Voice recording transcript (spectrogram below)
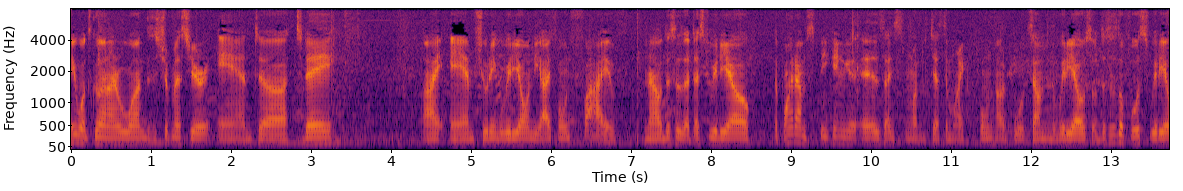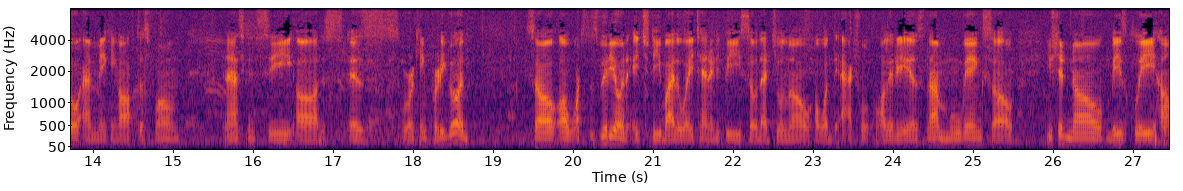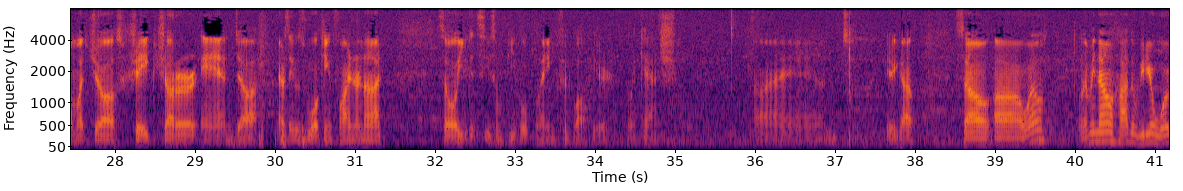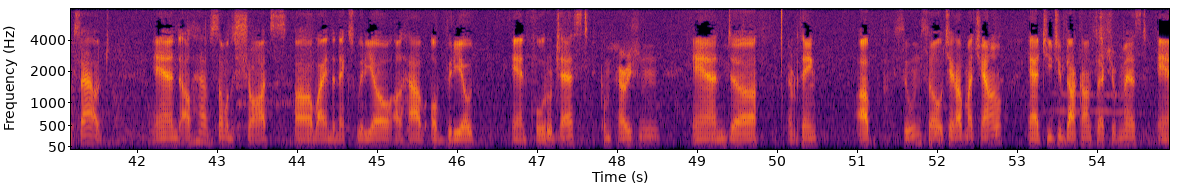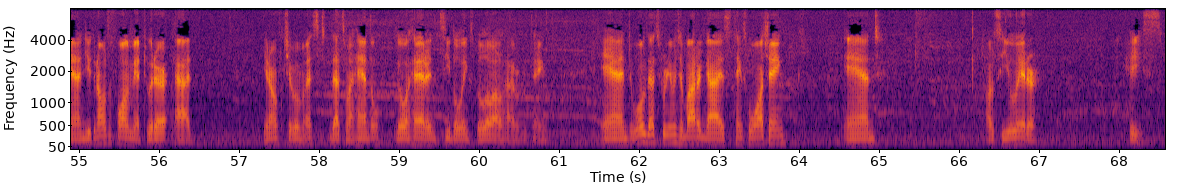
Hey, what's going on everyone? This is Chipmist here and uh, today I am shooting a video on the iPhone 5. Now this is a test video. The point I'm speaking is I just want to test the microphone, how it works out in the video. So this is the first video I'm making off this phone and as you can see uh, this is working pretty good. So uh, watch this video in HD by the way 1080p so that you'll know uh, what the actual quality is. Now I'm moving so you should know basically how much uh, shake, shutter, and uh, everything is working fine or not. So you can see some people playing football here, play catch. And here you go. So, uh, well, let me know how the video works out. And I'll have some of the shots uh, by in the next video. I'll have a video and photo test comparison and uh, everything up soon. So check out my channel at youtube.com slash chipmist and you can also follow me at twitter at you know chipmist that's my handle. Go ahead and see the links below. I'll have everything. And well that's pretty much about it guys. Thanks for watching and i'll see you later. Peace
